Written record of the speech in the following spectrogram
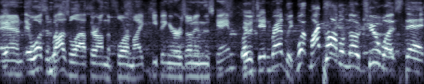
And it wasn't Boswell out there on the floor, Mike, keeping Arizona in this game. It was Jaden Bradley. What my problem though too was that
